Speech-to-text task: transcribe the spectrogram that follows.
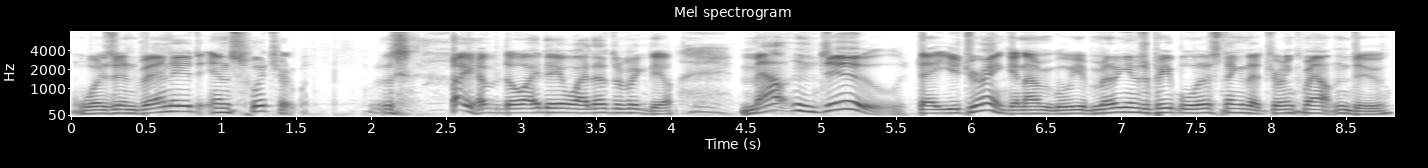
was invented in Switzerland. I have no idea why that's a big deal. Mountain Dew that you drink, and I'm, we have millions of people listening that drink Mountain Dew.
